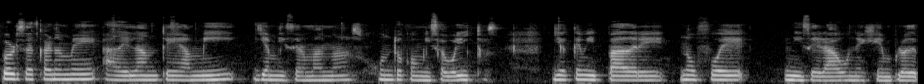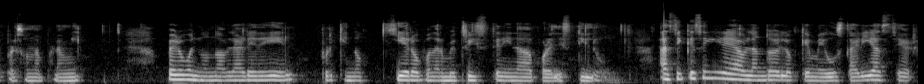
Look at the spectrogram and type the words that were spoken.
por sacarme adelante a mí y a mis hermanas junto con mis abuelitos, ya que mi padre no fue ni será un ejemplo de persona para mí. Pero bueno, no hablaré de él porque no quiero ponerme triste ni nada por el estilo. Así que seguiré hablando de lo que me gustaría hacer.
